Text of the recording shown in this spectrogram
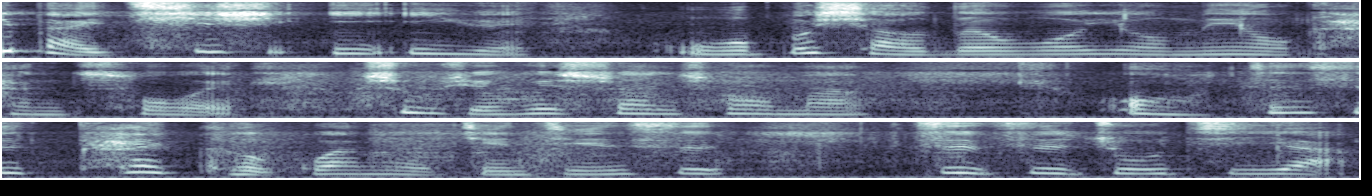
一百七十一亿元。我不晓得我有没有看错诶，数学会算错吗？哦，真是太可观了，简直是字字珠玑啊！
